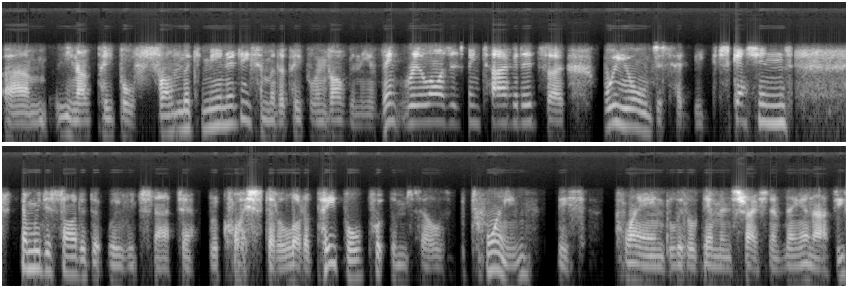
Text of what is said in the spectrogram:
um, you know, people from the community. Some of the people involved in the event realise it's been targeted. So we all just had big discussions, and we decided that we would start to request that a lot of people put themselves between this planned little demonstration of neo-Nazis,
